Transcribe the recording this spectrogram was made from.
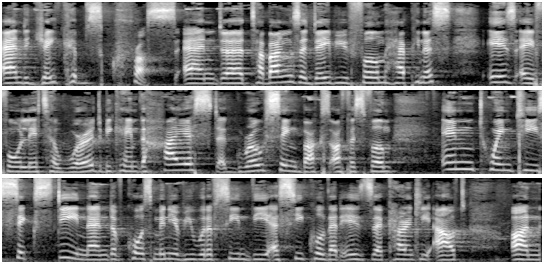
and Jacob's Cross. And uh, Thabang's debut film, Happiness, is a four letter word, became the highest grossing box office film in 2016. And of course, many of you would have seen the uh, sequel that is uh, currently out on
